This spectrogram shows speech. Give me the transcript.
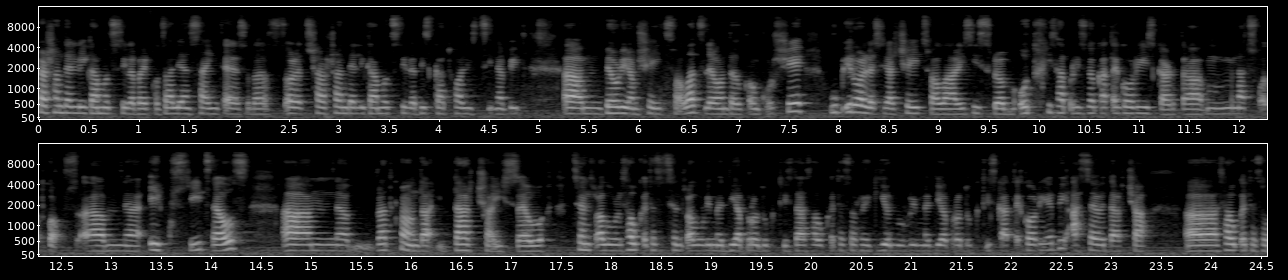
შარშანდელი გამოცდილება იყო ძალიან საინტერესო და სწორედ შარშანდელი გამოცდილების გათვალისწინებით, ბევრი რამ შეიცვალა წლევანდელ კონკურსში. უპირველესი რაც შეიცვალა არის ის, რომ 4 საპრიზო კატეგორიის გარდა ნაცვლად გვაქვს 6 წელს. რა თქმა უნდა, დარჩა ისევ ცენტრალური საუკეთესო ცენტრალური მედია პროდუქტის და საუკეთესო რეგიონული მედია პროდუქტის კატეგორიები, ასევე დარჩა საუკეთესო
